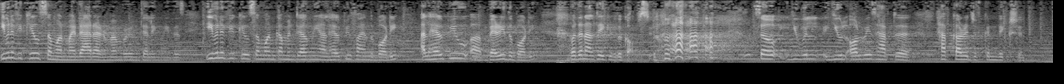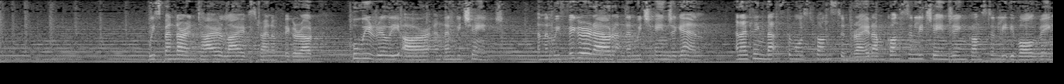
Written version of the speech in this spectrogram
even if you kill someone, my dad, I remember him telling me this. Even if you kill someone, come and tell me, I'll help you find the body. I'll help you uh, bury the body, but then I'll take you to the cops too. so you will, you'll always have to have courage of conviction. We spend our entire lives trying to figure out who we really are and then we change. And then we figure it out and then we change again. And I think that's the most constant, right? I'm constantly changing, constantly evolving,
